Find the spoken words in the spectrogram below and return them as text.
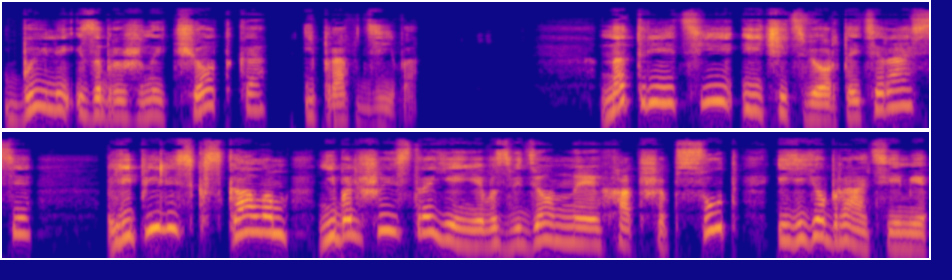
были изображены четко и правдиво. На третьей и четвертой террасе лепились к скалам небольшие строения, возведенные Хатшепсут и ее братьями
